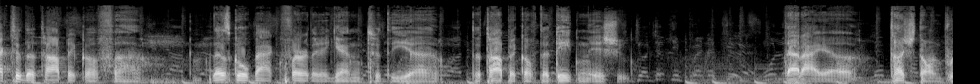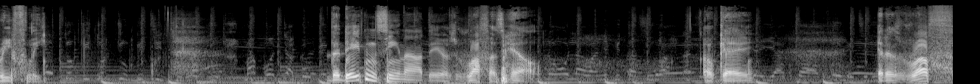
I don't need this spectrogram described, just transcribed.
Back to the topic of uh, let's go back further again to the uh, the topic of the dating issue that I uh, touched on briefly. The dating scene out there is rough as hell. Okay? It is rough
